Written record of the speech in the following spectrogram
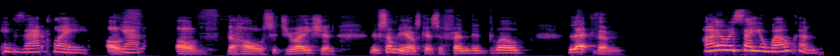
Exactly. of Yeah. of the whole situation. And if somebody else gets offended, well, let them. I always say you're welcome.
